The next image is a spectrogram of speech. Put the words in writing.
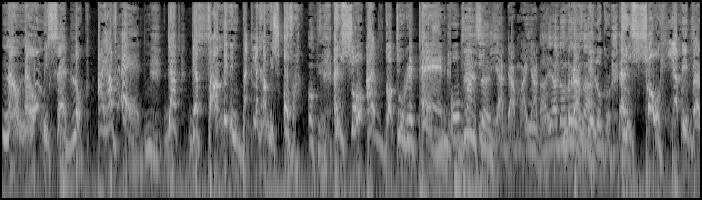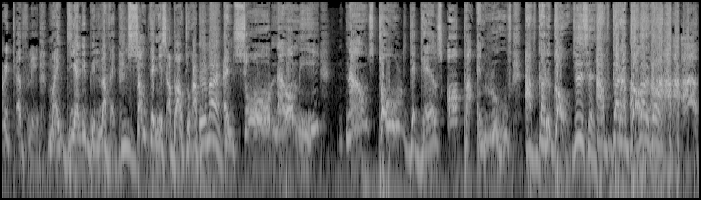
now Naomi said, Look, I have heard hmm. that the famine in Bethlehem is over. Okay. And so I've got to return. Oh, Jesus. Idiadamayado, Ayadolosa. Brandelogro. And so hear me very carefully, my dearly beloved. Hmm. Something is about to happen. Amen. And so Naomi now told the girls, Orpah and Ruth, I've got to go. Jesus. I've got to go. I've gotta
